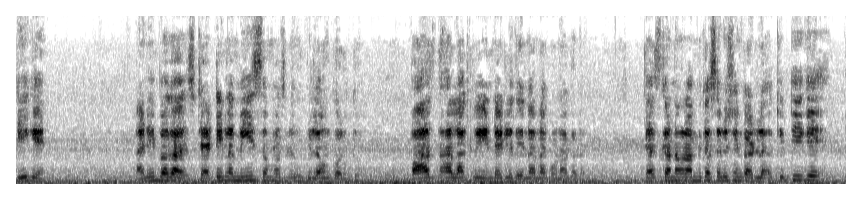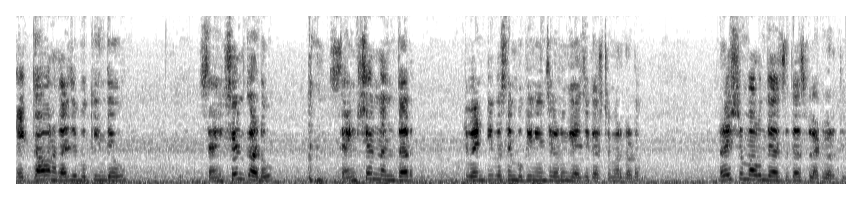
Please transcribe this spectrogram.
ठीक आहे? आणि बघा स्टार्टिंगला मीही समज बिलॉंग करतो. पाच दहा लाख मी इंडिरेक्टली देणार नाही कोणाकडे. त्याच कारणावर आम्ही काय सोल्युशन काढलं? की ठीक आहे एकावन्न हजारची बुकिंग देऊ. सँक्शन काढू. सँक्शन नंतर ट्वेंटी पर्सेंट बुकिंग यांच्याकडून घ्यायची कस्टमरकडून रजिस्टर मारून द्यायचं त्याच फ्लॅटवरती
